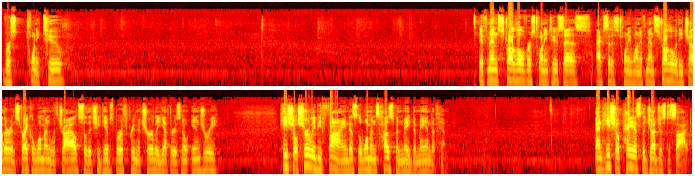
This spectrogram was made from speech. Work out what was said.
verse 22. If men struggle, verse 22 says, Exodus 21, if men struggle with each other and strike a woman with child so that she gives birth prematurely, yet there is no injury, he shall surely be fined as the woman's husband may demand of him. And he shall pay as the judges decide.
